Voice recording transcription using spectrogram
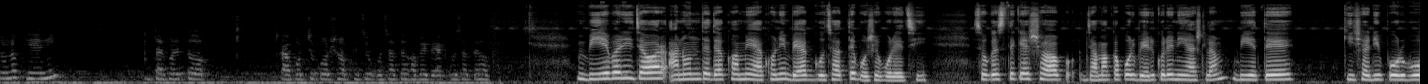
চলো খেয়ে নিই। তারপরে তো কাপড় চোপড় সব কিছু গোছাতে হবে ব্যাগ গোছাতে হবে। বিয়েবাড়ি যাওয়ার আনন্দে দেখো আমি এখনই ব্যাগ গোছাতে বসে পড়েছি। শোকেস থেকে সব জামা কাপড় বের করে নিয়ে আসলাম। বিয়েতে কী শাড়ি পরবো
